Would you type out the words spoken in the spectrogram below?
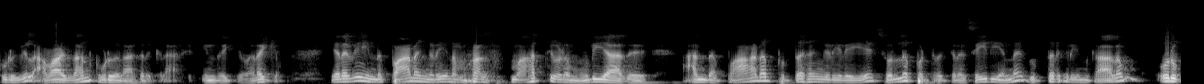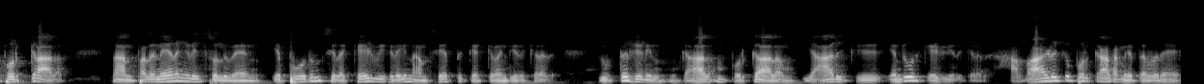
குழுவில் அவள் தான் கூடுதலாக இருக்கிறார்கள் இன்றைக்கு வரைக்கும். எனவே இந்த பாடங்களை நம்மால் மாற்றிவிட முடியாது. அந்த பாட புத்தகங்களிலேயே சொல்லப்பட்டிருக்கிற செய்தி என்ன? குப்தர்களின் காலம் ஒரு பொற்காலம். நான் பல நேரங்களில் சொல்லுவேன் எப்போதும் சில கேள்விகளை நாம் சேர்த்து கேட்க வேண்டியிருக்கிறது. குப்தர்களின் காலம் பொற்காலம் யாருக்கு என்று ஒரு கேள்வி இருக்கிறது. அவாளுக்கு பொற்காலமே தவிர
